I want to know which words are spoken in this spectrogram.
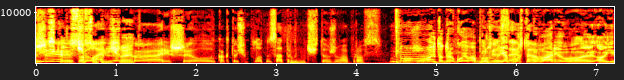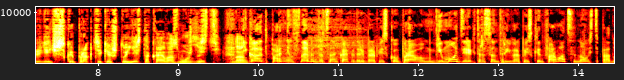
же человек решает. э, решил как-то очень плотно сотрудничать, тоже вопрос. Ну, Тоже это другой вопрос. Я просто этого. говорю о, о юридической практике, что есть такая возможность. Есть. Да. Николай Топорнин с нами, доцент кафедры европейского права МГИМО, директор Центра европейской информации. Новости продолжим.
